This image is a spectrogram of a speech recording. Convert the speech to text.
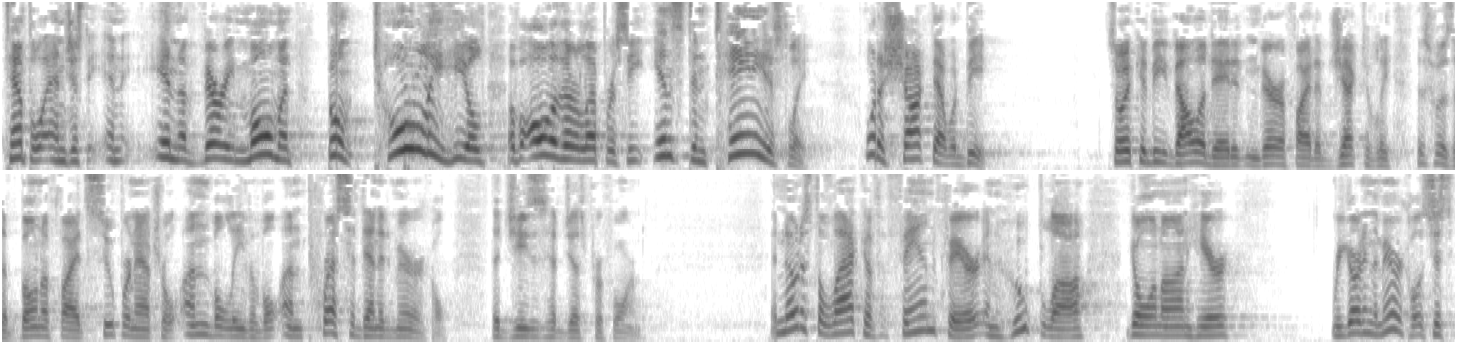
temple, and just in, in a very moment, boom, totally healed of all of their leprosy instantaneously. What a shock that would be. So it could be validated and verified objectively. This was a bona fide, supernatural, unbelievable, unprecedented miracle that Jesus had just performed. And notice the lack of fanfare and hoopla going on here regarding the miracle. It's just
